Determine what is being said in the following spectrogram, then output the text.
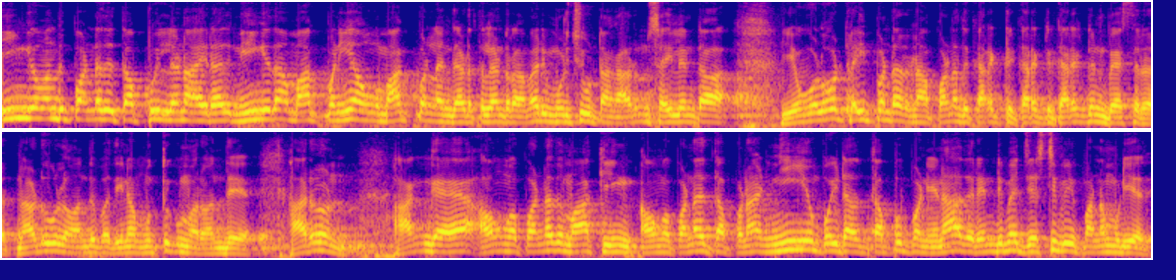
நீங்கள் வந்து பண்ணது தப்பு இல்லைன்னு ஆயிராது. நீங்கள் தான் மார்க் பண்ணி அவங்க மார்க் பண்ணல இந்த இடத்துலன்ற மாதிரி முடிச்சு விட்டாங்க. அருண் சைலண்டாக எவ்வளோ ட்ரை பண்ணுறாரு நான் பண்ணது கரெக்ட் கரெக்ட் கரெக்ட்னு பேசுறாரு. நடுவில் வந்து பார்த்தீங்கன்னா முத்துக்குமார் வந்து அருண் அங்கே அவங்க பண்ணது மார்க்கிங் அவங்க பண்ணது தப்புனா நீயும் போயிட்டு அது தப்பு பண்ணினா அதை ரெண்டுமே ஜஸ்டிஃபை பண்ண முடியாது.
